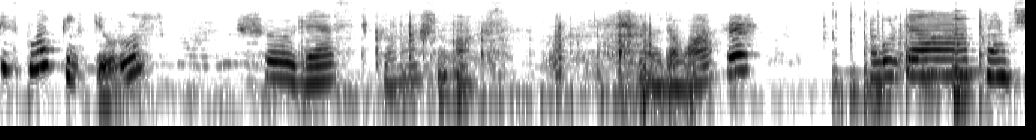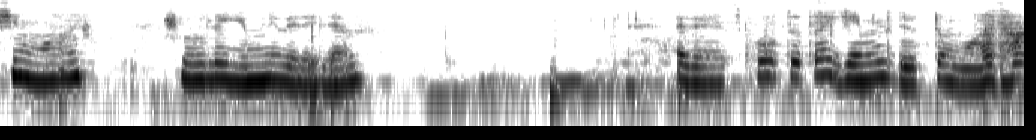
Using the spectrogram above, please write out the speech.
biz Blackpink diyoruz. Şöyle stickerlar. Şunun arkası. Şöyle var. Burada tontişim var. Şöyle yemini verelim. Evet. Burada da yemin döktüm bu arada.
